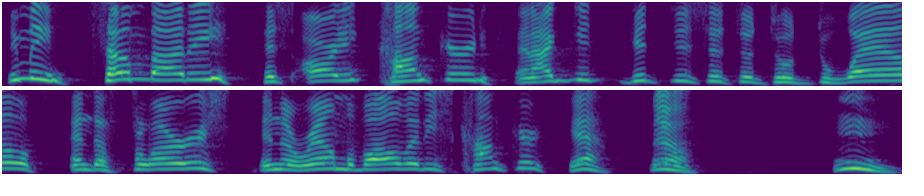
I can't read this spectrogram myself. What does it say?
You mean somebody has already conquered and I get, get just to, to dwell and to flourish in the realm of all that he's conquered? Yeah, yeah. Mm.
